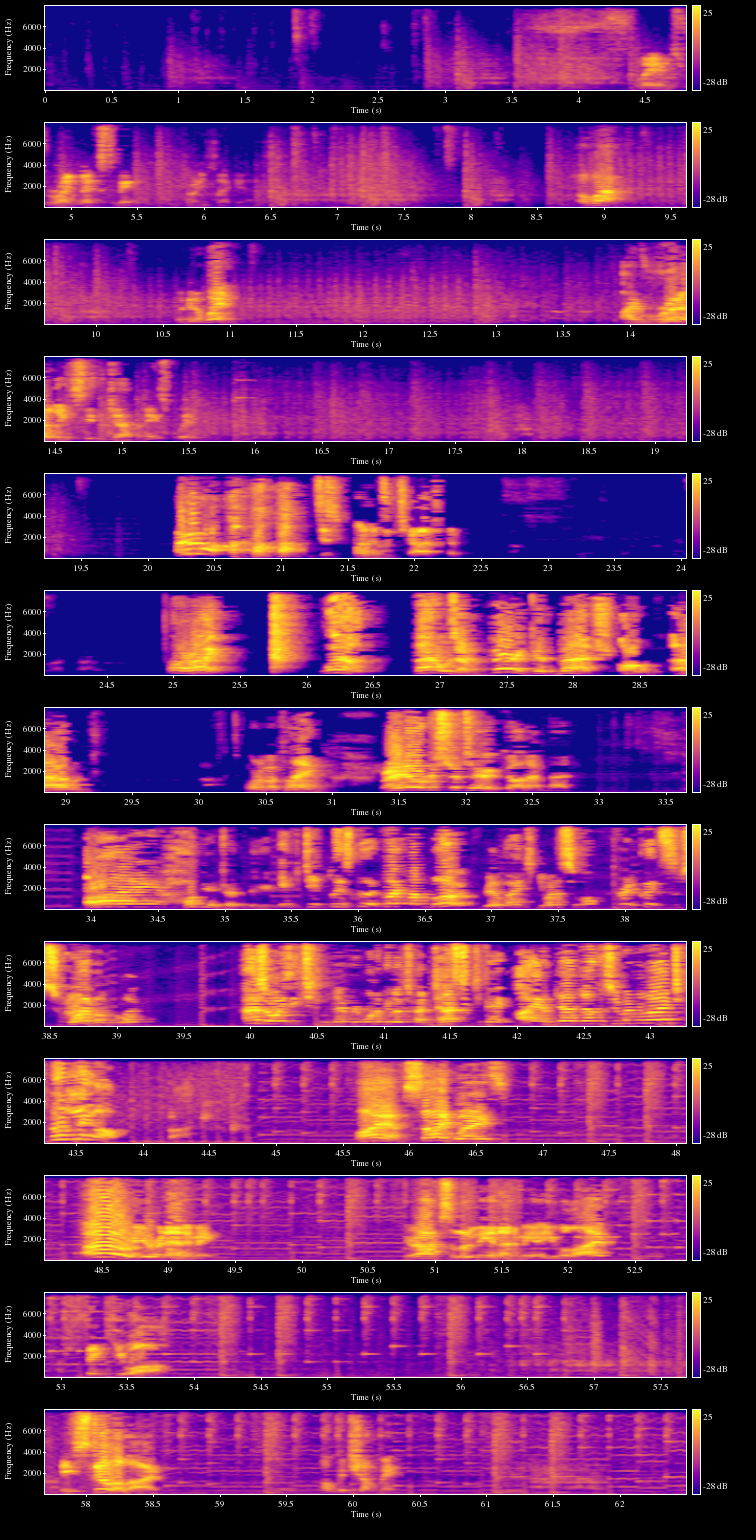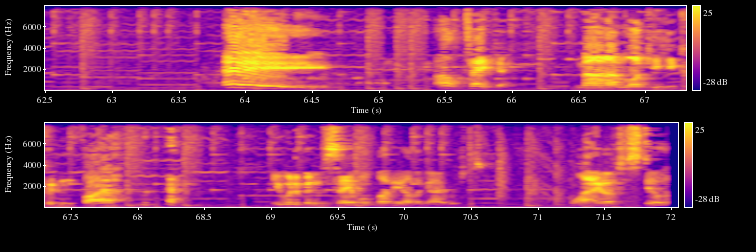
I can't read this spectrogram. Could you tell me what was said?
Flames right next to me. 20 seconds. Oh wow. We're gonna win. I rarely see the Japanese win. Just wanted to charge him. Alright. Well, that was a very good match of um, What am I playing? Rain Orchestra 2. God, I'm bad. I hope you enjoyed the video. If you did, please click the like button below. If you really liked and you want to see more, feel free to click the subscribe button below. As always, each and every one of you looks fantastic today. I am Dan, Dan the two-man line, totally off. Back. I am sideways. Oh, you're an enemy. You're absolutely an enemy. Are you alive? I think you are. He's still alive. Oh, good shot, mate. Hey! I'll take it. Man, I'm lucky he couldn't fire. he would have been disabled by the other guy, which is why I got to steal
